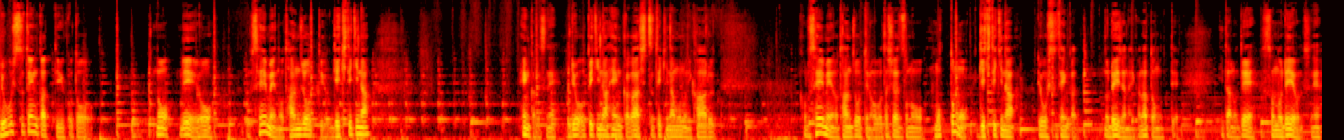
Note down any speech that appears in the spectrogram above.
良質転化っていうことの例を生命の誕生っていう劇的な変化ですね。量的な変化が質的なものに変わる。この生命の誕生っていうのは私はその最も劇的な良質転化の例じゃないかなと思っていたのでその例をですね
